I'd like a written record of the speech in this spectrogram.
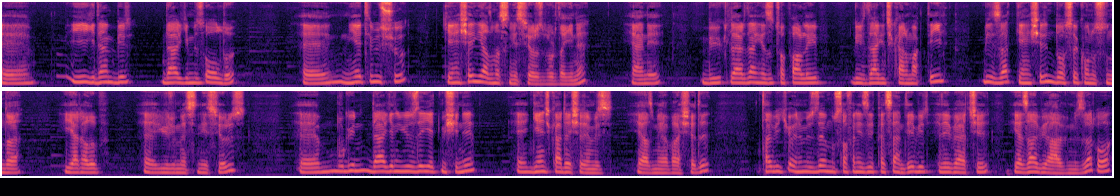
e, iyi giden bir dergimiz oldu. E, niyetimiz şu, gençlerin yazmasını istiyoruz burada yine. Yani büyüklerden yazı toparlayıp bir dergi çıkarmak değil, bizzat gençlerin dosya konusunda yer alıp e, yürümesini istiyoruz. E, bugün derginin %70'ini e, genç kardeşlerimiz yazmaya başladı. Tabii ki önümüzde Mustafa Nezih Pesen diye bir edebiyatçı, yazar bir abimiz var. O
